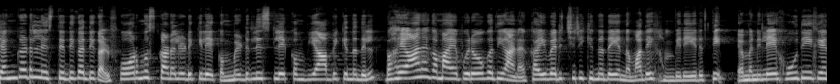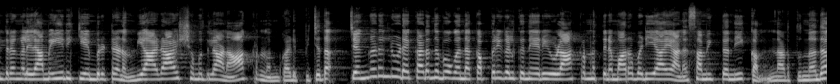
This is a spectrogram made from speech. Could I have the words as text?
ചെങ്കടലിലെ സ്ഥിതിഗതികൾ ഫോർമുസ് കടലിടുക്കിലേക്കും മിഡിൽ ഈസ്റ്റിലേക്കും വ്യാപിക്കുന്നതിൽ ഭയാനകമായ പുരോഗതിയാണ് കൈവരിച്ചിരിക്കുന്നത് എന്നും അദ്ദേഹം വിലയിരുത്തി. യമനിലെ ഹൂതി കേന്ദ്രങ്ങളിൽ അമേരിക്കയും ബ്രിട്ടനും വ്യാഴാഴ്ച മുതലാണ് ആക്രമണം ഘടിപ്പിച്ചത് ചെങ്കടലിലൂടെ കടന്നുപോകുന്ന കപ്പലുകൾക്ക് നേരെയുള്ള ആക്രമണത്തിന് മറുപടിയായാണ് സംയുക്ത നീക്കം നടത്തുന്നത്.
